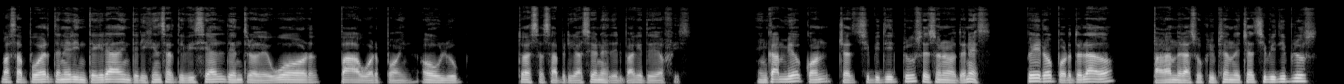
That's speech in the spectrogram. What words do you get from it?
vas a poder tener integrada inteligencia artificial dentro de Word, PowerPoint, Outlook, todas esas aplicaciones del paquete de Office. En cambio, con ChatGPT Plus eso no lo tenés. Pero, por otro lado, pagando la suscripción de ChatGPT Plus,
